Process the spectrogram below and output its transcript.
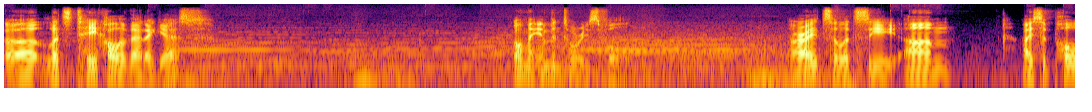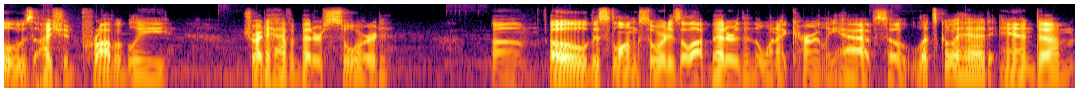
Uh, let's take all of that, I guess. Oh, my inventory's full. All right, so let's see. Um, I suppose I should probably try to have a better sword. Um, oh, this longsword is a lot better than the one I currently have. So let's go ahead and um,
